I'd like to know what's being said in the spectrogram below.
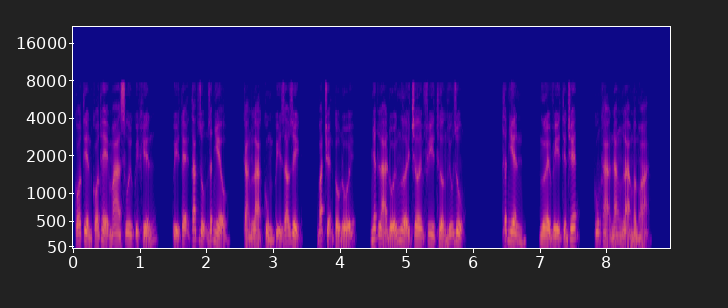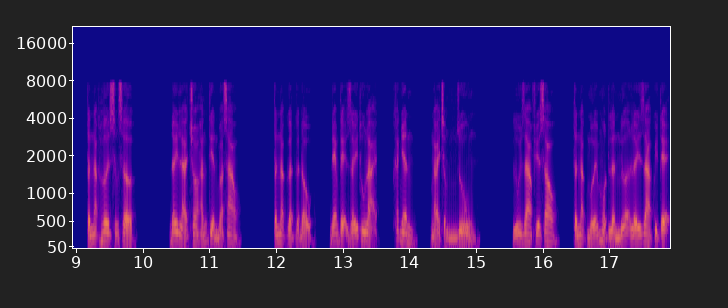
có tiền có thể ma xui quỷ khiến, quỷ tệ tác dụng rất nhiều, càng là cùng quỷ giao dịch, bắt chuyện cầu đối nhất là đối người chơi phi thường hữu dụng. Tất nhiên, người vì tiền chết, cũng khả năng là mầm họa. Tần nặc hơi xứng sở đây là cho hắn tiền và sao? Tần nặc gật gật đầu, đem tệ giấy thu lại, khách nhân, ngài chậm dùng. Lui ra phía sau, tần nặc mới một lần nữa lấy ra quỷ tệ,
